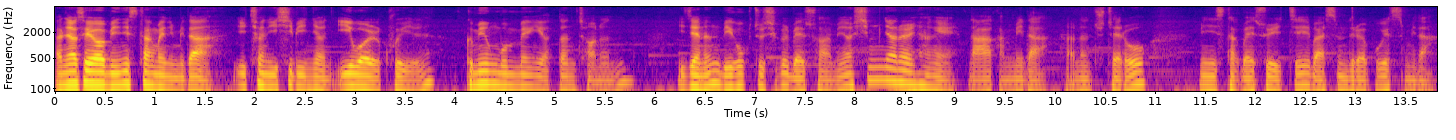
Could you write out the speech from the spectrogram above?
안녕하세요. 미니스탁맨입니다. 2022년 2월 9일 금융문맹이었던 저는 이제는 미국 주식을 매수하며 10년을 향해 나아갑니다. 라는 주제로 미니스탁 매수일지 말씀드려 보겠습니다.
